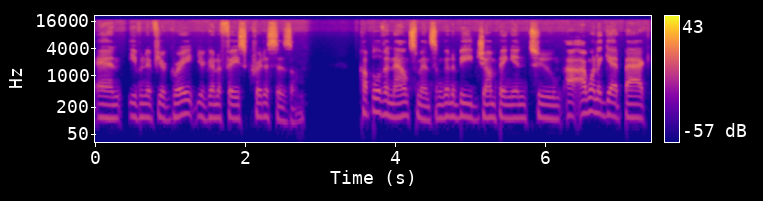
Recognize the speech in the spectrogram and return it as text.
And even if you're great, you're going to face criticism. A couple of announcements. I'm going to be jumping into, I, I want to get back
